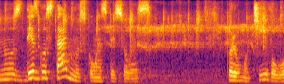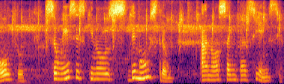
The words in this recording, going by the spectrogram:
nos desgostarmos com as pessoas. Por um motivo ou outro, são esses que nos demonstram a nossa impaciência.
